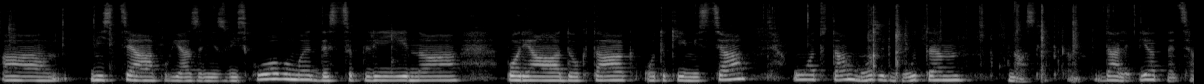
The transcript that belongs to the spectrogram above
а, місця пов'язані з військовими, дисципліна порядок, так, отакі місця, от там можуть бути наслідки. Далі п'ятниця.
